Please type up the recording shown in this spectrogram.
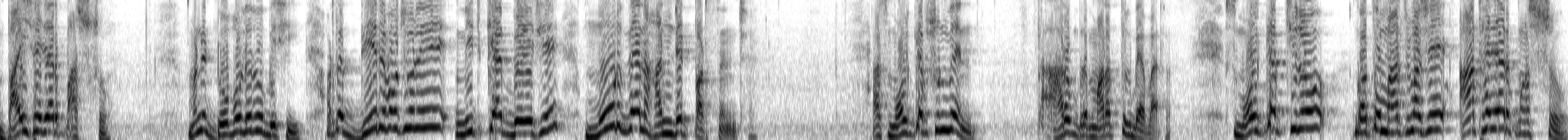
বাইশ হাজার পাঁচশো। মানে ডবলেরও বেশি। অর্থাৎ দেড় বছরে মিড ক্যাপ বেড়েছে মোর দ্যান হান্ড্রেড পারসেন্ট আর স্মল ক্যাপ শুনবেন? আরও মারাত্মক ব্যাপার। স্মল ক্যাপ ছিল গত মার্চ মাসে আট হাজার পাঁচশো।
